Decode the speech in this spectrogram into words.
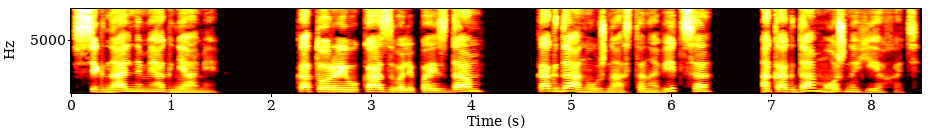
с сигнальными огнями, которые указывали поездам, когда нужно остановиться, а когда можно ехать.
